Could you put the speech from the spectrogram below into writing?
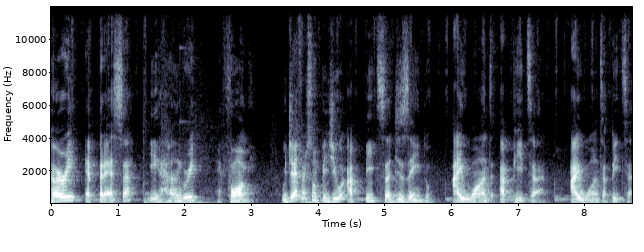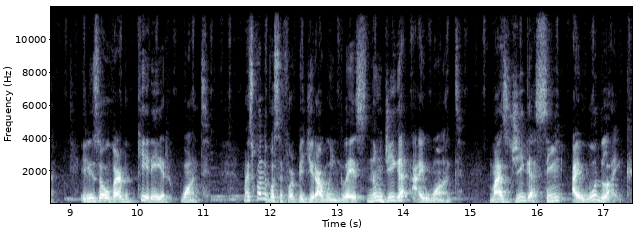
hurry é pressa e hungry é fome. O Jefferson pediu a pizza dizendo I want a pizza. I want a pizza. Ele usou o verbo querer, want. Mas quando você for pedir algo em inglês, não diga I want, mas diga sim I would like.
